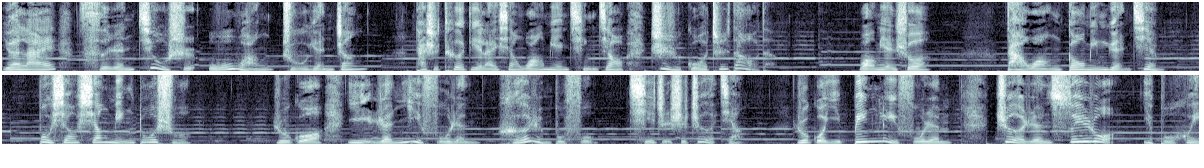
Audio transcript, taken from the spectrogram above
原来此人就是吴王朱元璋，他是特地来向王冕请教治国之道的。王冕说：“大王高明远见，不消乡民多说。如果以仁义服人，何人不服？”岂止是浙江？如果以兵力服人，这人虽弱，也不会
